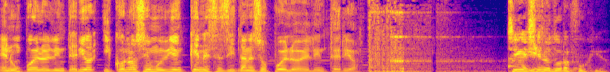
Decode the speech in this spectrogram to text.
en un pueblo del interior, y conoce muy bien qué necesitan esos pueblos del interior. Sigue siendo tu refugio.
